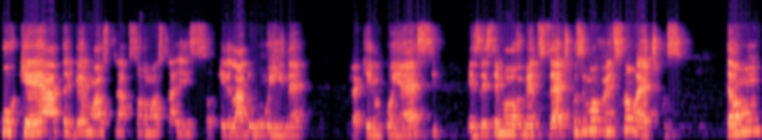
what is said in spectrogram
porque a TV mostra, só mostra isso, aquele lado ruim, né? Para quem não conhece, existem movimentos éticos e movimentos não éticos. Então,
